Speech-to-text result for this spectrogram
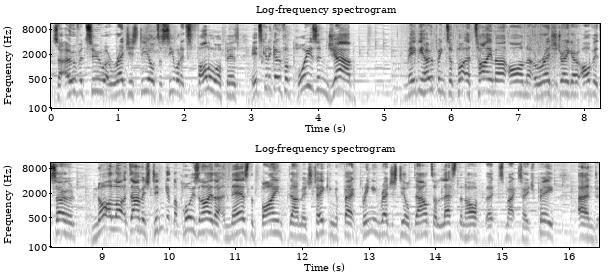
So over to Registeel to see what its follow-up is. It's going to go for Poison Jab maybe hoping to put a timer on Regidrago of its own. Not a lot of damage, didn't get the poison either, and there's the bind damage taking effect, bringing Registeel down to less than half its max HP. And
